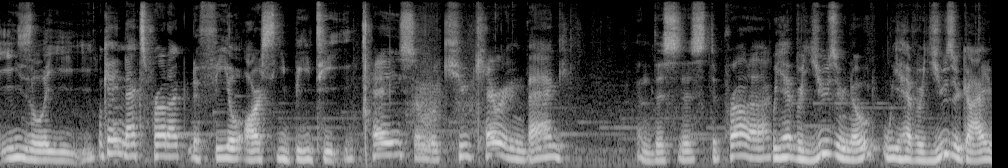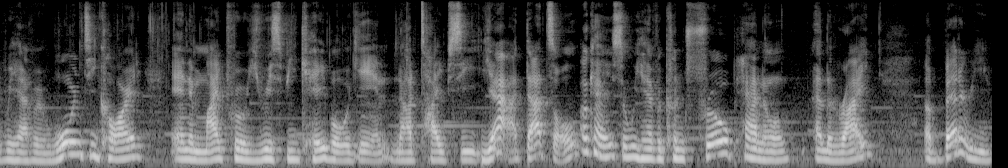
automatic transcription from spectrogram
easily. Okay, next product, the FiiO RCBT. Okay, so a cute carrying bag. And this is the product. We have a user note, we have a user guide, we have a warranty card, and a micro USB cable again, not Type-C. Yeah, that's all. Okay, so we have a control panel at the right, a battery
